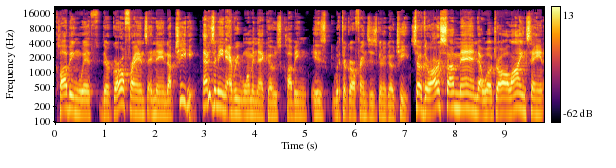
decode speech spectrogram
clubbing with their girlfriends and they end up cheating. That doesn't mean every woman that goes clubbing is with their girlfriends is going to go cheat. So there are some men that will draw a line line saying,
